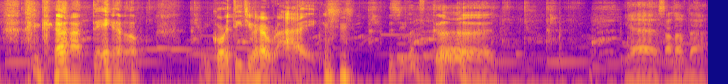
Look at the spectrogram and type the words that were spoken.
God damn. Core teaching her right. she looks good. Yes, I love that.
